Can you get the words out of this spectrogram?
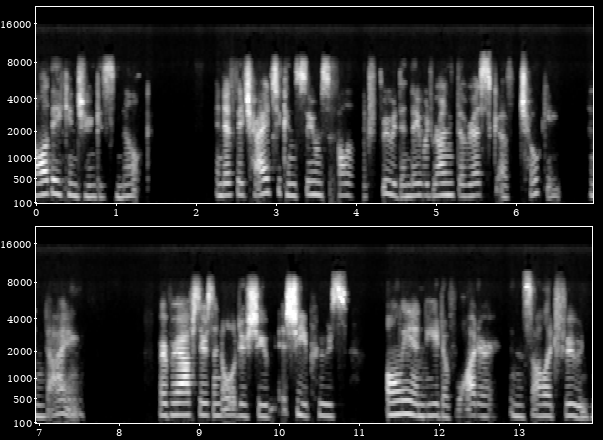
all they can drink is milk. And if they tried to consume solid food, then they would run the risk of choking and dying. Or perhaps there's an older sheep, who's only in need of water and solid food,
